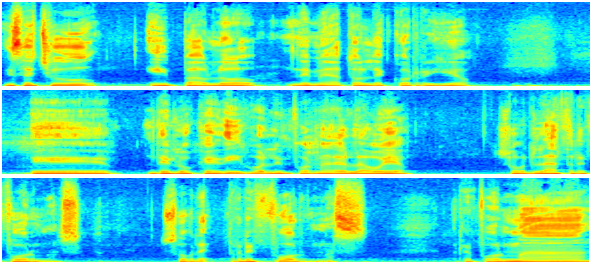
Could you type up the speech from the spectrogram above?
Dice Chu, y Pablo de inmediato le corrigió, eh, de lo que dijo el informe de la OEA sobre las reformas, sobre reformas, reformas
